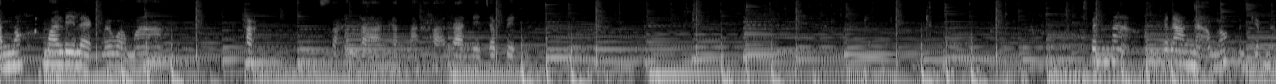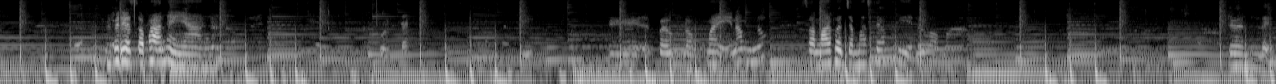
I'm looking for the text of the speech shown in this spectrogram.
นเนาะมารีแลกซ์หรือว่ามาพักสายตากันนะคะด้านนี้จะเป็นเป็นหนาเป็นอ่างน้ำเนาะเป็นเก็บน้ำเป็นประเทศสะพานไหยางนะเปิดไหมเออเปิดดอกไม้น้ำเนาะสไลด์เพิ่นจะมาเซลฟี่หรือว่ามา เดินเล่น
